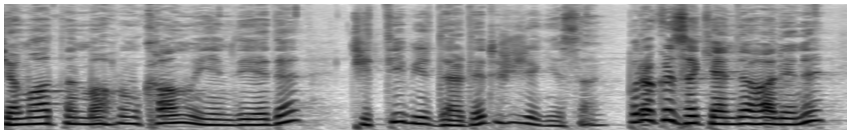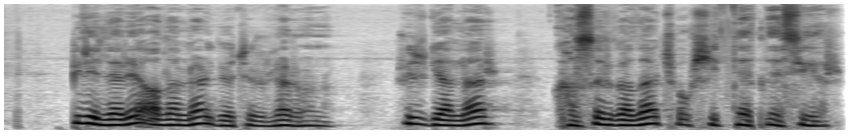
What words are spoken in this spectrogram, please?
Cemaatten mahrum kalmayayım diye de ciddi bir derde düşecek insan. Bırakırsa kendi halini birileri alırlar götürürler onu. Rüzgarlar, kasırgalar çok şiddetlesiyor.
